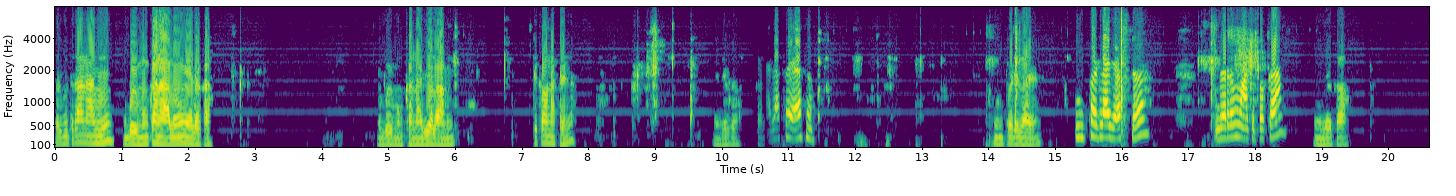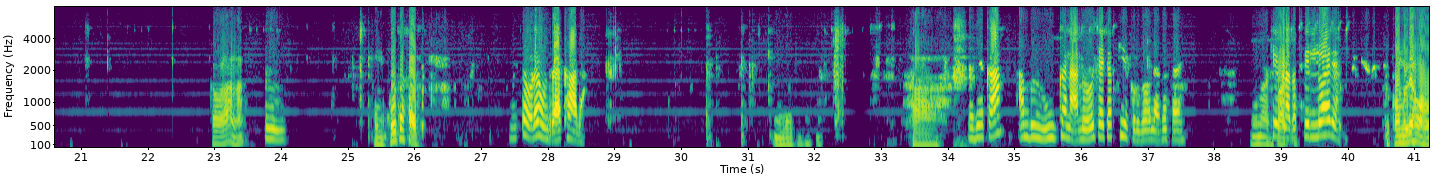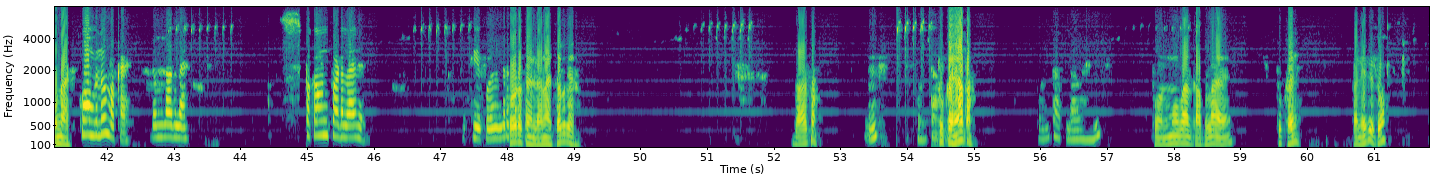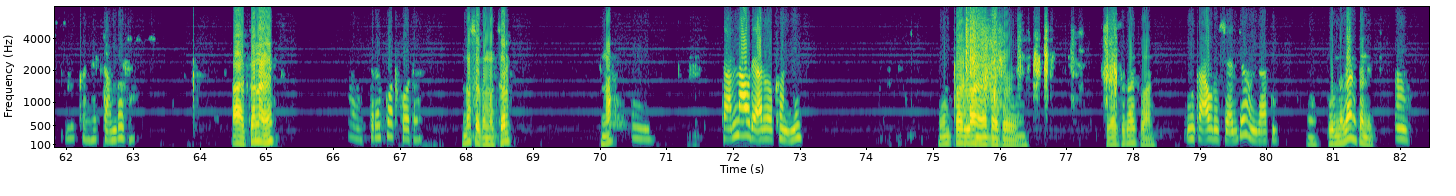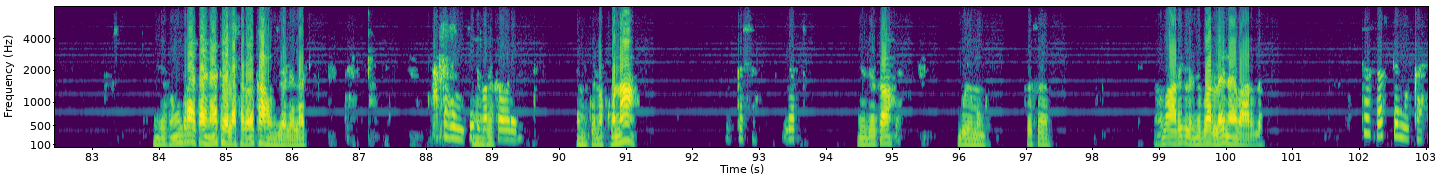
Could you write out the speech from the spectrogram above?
तर मित्रांनो आम्ही भुईमुंगखाना आलो या का भुईमुंगखाना गेलो आम्ही टिकाव ना खाई ना हे देखा आला काय असं ऊन पडेल आहे ऊन पडला जास्त गरम आता पका हे देखा कवळा ना हम्म उमको तसा तेवढं उंदरा खाला हा. म्हणजे का? आंबे उंकन आलो? त्याच्यात खेकडू गावला कसा आहे. उन्हाळी खेकडाचा पिल्लो आहे कमले हो उन्हाळी कोंबलो मग काय? दम लागलाय. पकावून पडलाय रे खेकडू नंतर थोडं नाही चल ताप- तू काय आता. फोन तापला भाई फोन मोबाईल तापला आहे तू खाय. का नाही तू आज का नाही? हा, तर कोट कोट नसत मग चल. ना. थांब ना आवडे आलो खन. ऊन पडला आहे बघ याचं काय पण ఇంకా आवडू शाळेत जेवण जातो पूर्ण नाही हं. म्हणजे उंदरा काय नाही ठेवला सगळं खाऊन गेलेला. आता हुमकीत बघ म्हणजे? कवडे. उमको नको ना. कसं? जर हे जे का? भुईमुग कसं बारीक नाही भरलंय नाही भारलं तसं असते मग काय.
